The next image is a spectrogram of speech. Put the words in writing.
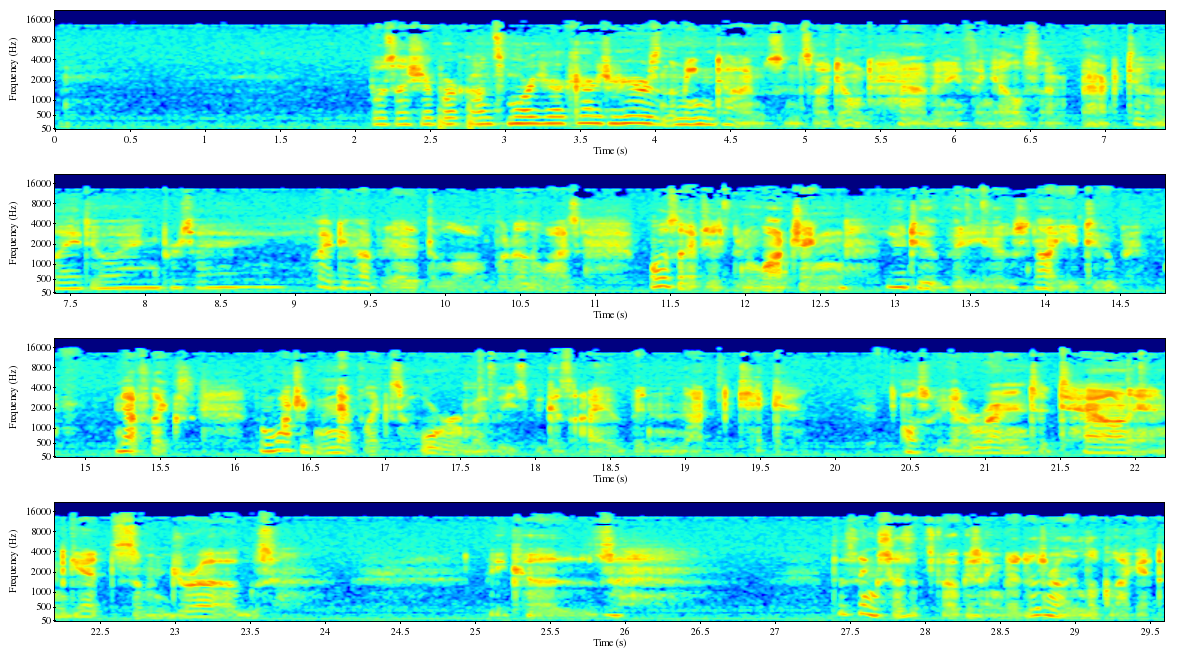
Suppose I should work on some more your character heroes in the meantime since I don't have anything else I'm actively doing per se. I do have to edit the vlog, but otherwise, mostly I've just been watching YouTube videos, not YouTube, Netflix. I've been watching Netflix horror movies because I have been that kick. Also, we gotta run into town and get some drugs because the thing says it's focusing, but it doesn't really look like it.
